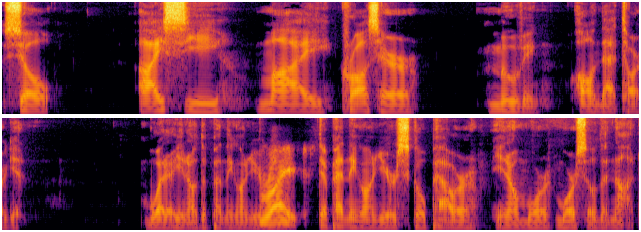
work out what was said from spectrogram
So I see my crosshair moving on that target. what you know, depending on your right, depending on your scope power, you know, more more so than not.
